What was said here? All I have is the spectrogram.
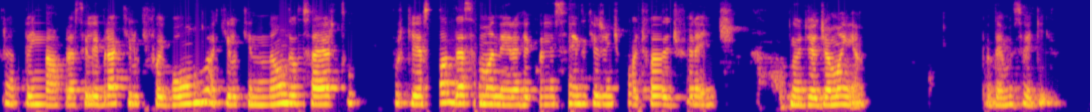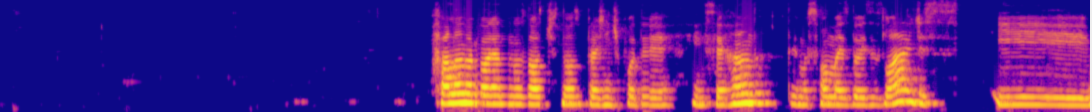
para pensar, para celebrar aquilo que foi bom, aquilo que não deu certo, porque é só dessa maneira, reconhecendo que a gente pode fazer diferente no dia de amanhã. Podemos seguir. Falando agora nos nossos, para a gente poder ir encerrando, temos só mais dois slides. E,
